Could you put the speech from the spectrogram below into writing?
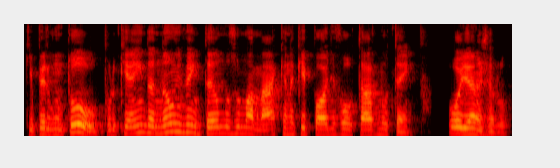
que perguntou por que ainda não inventamos uma máquina que pode voltar no tempo. Oi, Ângelo.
